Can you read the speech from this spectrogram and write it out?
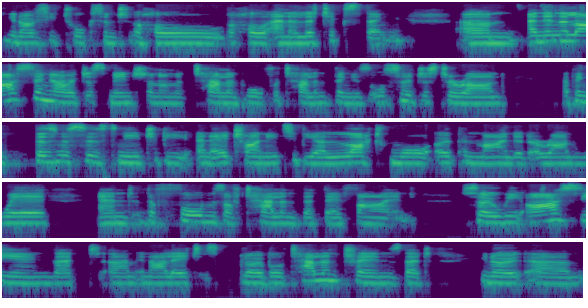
you know obviously talks into the whole the whole analytics thing um, and then the last thing i would just mention on the talent war for talent thing is also just around I think businesses need to be and HR need to be a lot more open minded around where and the forms of talent that they find. So we are seeing that um, in our latest global talent trends that you know um,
